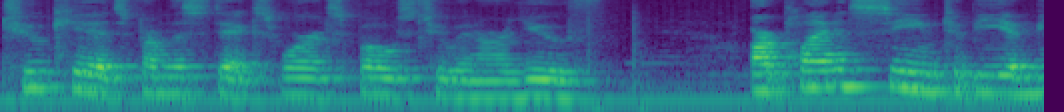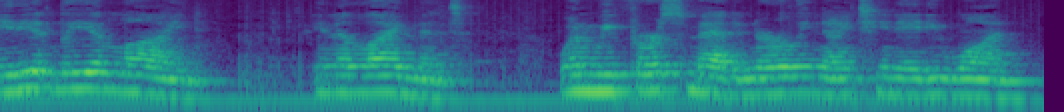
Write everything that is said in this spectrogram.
two kids from the sticks were exposed to in our youth. Our planets seemed to be immediately aligned in alignment when we first met in early 1981.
